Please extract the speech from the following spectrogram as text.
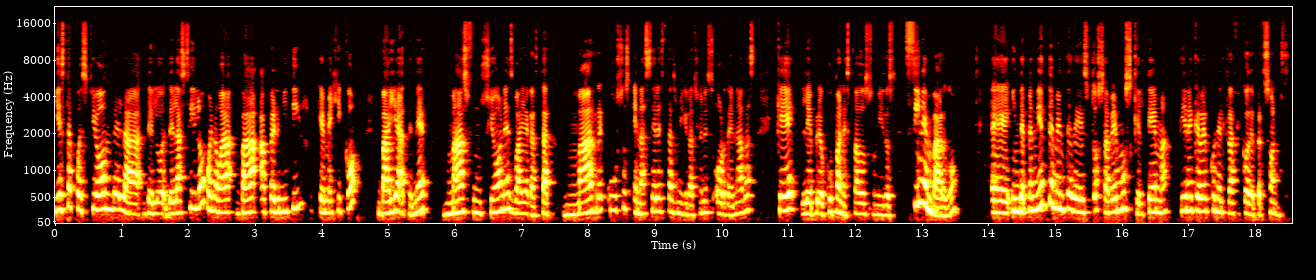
y esta cuestión de la, del asilo, bueno, va, va a permitir que México vaya a tener más funciones, vaya a gastar más recursos en hacer estas migraciones ordenadas que le preocupan a Estados Unidos. Sin embargo, eh, independientemente de esto, sabemos que el tema tiene que ver con el tráfico de personas.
